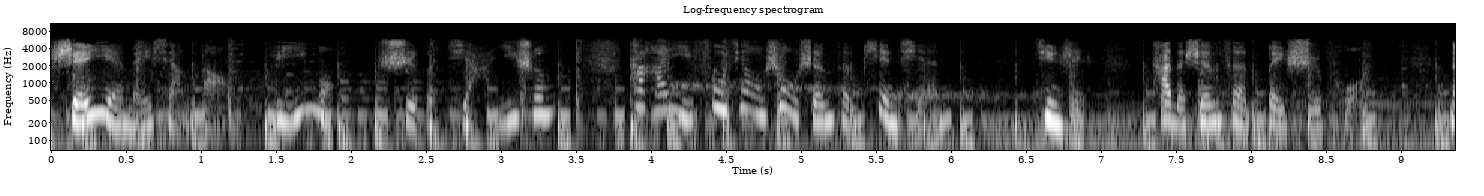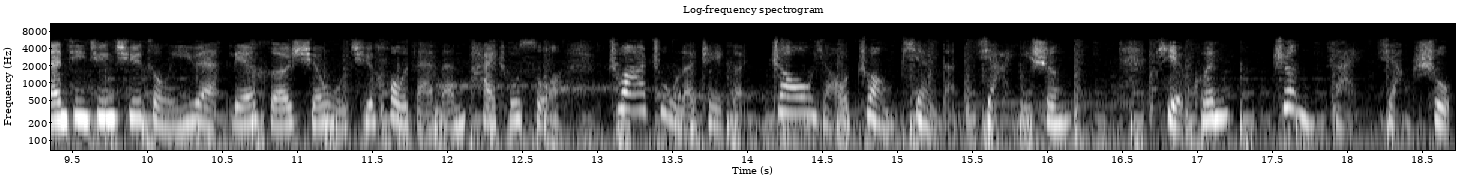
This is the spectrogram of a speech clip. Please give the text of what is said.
谁也没想到李某是个假医生，他还以副教授身份骗钱。近日，他的身份被识破，南京军区总医院联合玄武区后宰门派出所抓住了这个招摇撞骗的假医生。铁坤正在讲述。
